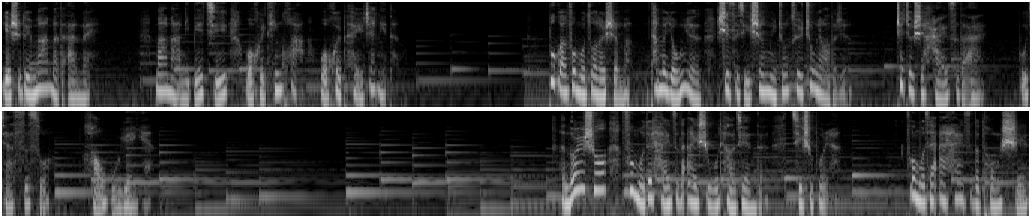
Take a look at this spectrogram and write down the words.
也是对妈妈的安慰。妈妈，你别急，我会听话，我会陪着你的。不管父母做了什么，他们永远是自己生命中最重要的人，这就是孩子的爱，不假思索，毫无怨言。很多人说，父母对孩子的爱是无条件的，其实不然。父母在爱孩子的同时，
